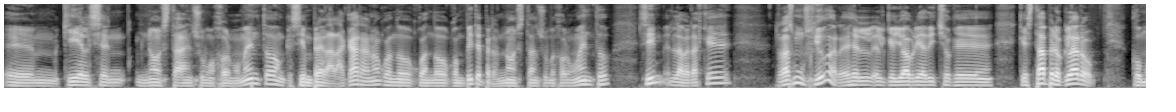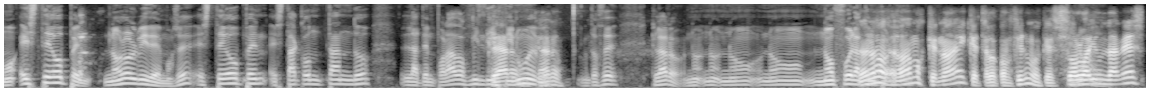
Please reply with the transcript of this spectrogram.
eh, Kielsen no está en su mejor momento, aunque siempre da la cara, ¿no? Cuando, cuando compite, pero no está en su mejor momento. Sí, la verdad es que Rasmus Hyugar es el, el que yo habría dicho que, que está, pero claro, como este Open, no lo olvidemos, ¿eh? este Open está contando la temporada 2019. Claro, claro. Entonces, claro, no, no, no, no, no fue la no, no, vamos, que no hay, que te lo confirmo, que solo no hay un danés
